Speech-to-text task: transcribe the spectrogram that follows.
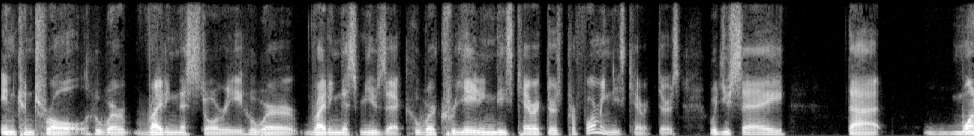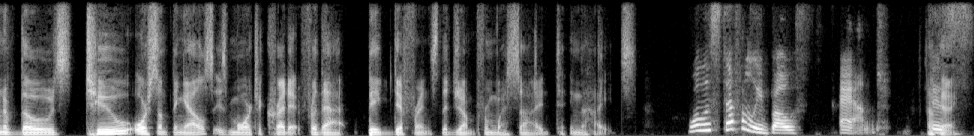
in control who were writing this story who were writing this music who were creating these characters performing these characters? Would you say that one of those two or something else is more to credit for that big difference the jump from west side to in the heights well it's definitely both and okay. is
